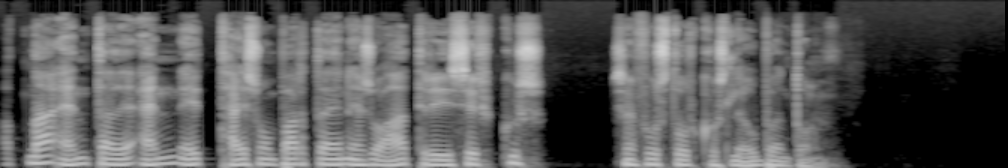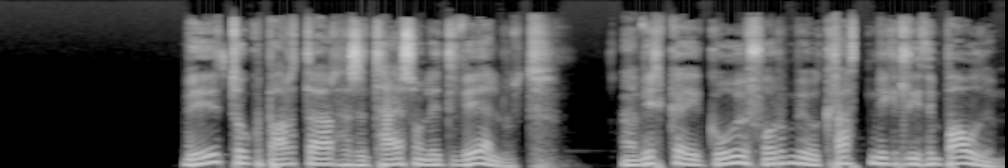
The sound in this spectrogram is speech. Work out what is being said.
Þarna endaði enn eitt Tyson bardaðin eins og atriði sirkus sem fór stórkostlega á böndunum. Við tóku bardagar þar sem Tyson lit vel út. Hann virkaði í góðu formi og kraftmikill í þeim báðum.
